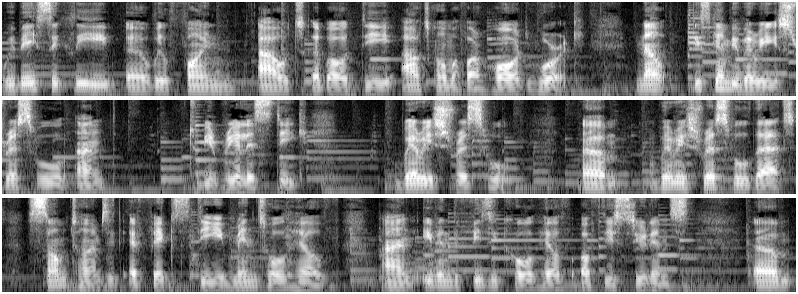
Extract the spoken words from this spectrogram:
we basically uh, will find out about the outcome of our hard work. Now, this can be very stressful and, to be realistic, very stressful. Um, very stressful that sometimes it affects the mental health and even the physical health of the students. Um,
